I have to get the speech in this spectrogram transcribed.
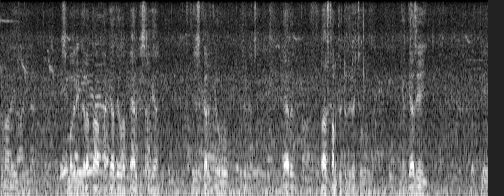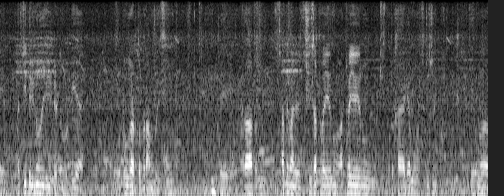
ਕਿਨਾਰੇ ਸਮਗਰੀ ਵਗੈਰਾ ਤਾਰ ਲੱਗਿਆ ਤੇ ਉਹਦਾ ਪੈਰ ਫਿਸਲ ਗਿਆ। ਜਿਸ ਕਰਕੇ ਉਹ ਉਹਦੇ ਵਿੱਚ ਨਹਿਰ ਰਾਜਸਥਾਨ ਫੀਡਰ ਦੇ ਵਿੱਚ ਉਹ ਗਿਰ ਗਿਆ ਸੀ। ਜੀ ਤੇ 25 ਤਰੀਕ ਨੂੰ ਉਹਦੀ ਜਿਹੜੀ ਡੈਡ ਬੋਡੀ ਹੈ ਉਹ ਲੋਹਗੜ੍ਹ ਤੋਂ ਬਰਾਮਦ ਹੋਈ ਸੀ। ਤੇ ਰਾਤ ਨੂੰ 5:30 6-7 ਵਜੇ ਉਹਨੂੰ 8 ਵਜੇ ਉਹਨੂੰ ਰਖਾਇਆ ਗਿਆ ਮੋਰਚਰੀ 'ਚ ਤੇ ਉਹਨਾਂ ਦਾ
